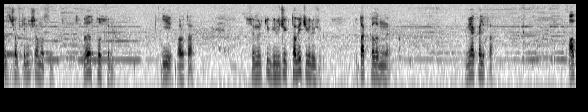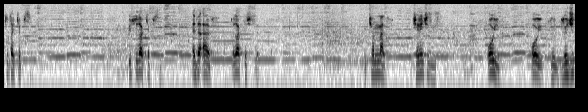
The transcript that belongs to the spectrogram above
Ağız çok geniş olmasın. Ağız pozisyonu. İyi, orta. Sömürtü gülücük, tabii ki gülücük. Dudak kalınlığı. Mia Khalifa. Alt dudak yapısı. Üst dudak yapısı. Eda Elf. Dudak kaşısı. Mükemmel. Çene çizgisi. Oy. Oy. Logik.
